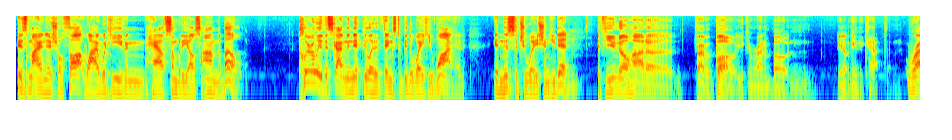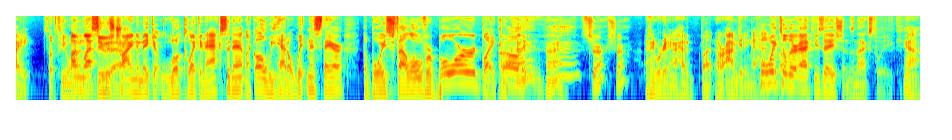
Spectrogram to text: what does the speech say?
Is my initial thought. Why would he even have somebody else on the boat? Clearly, this guy manipulated things to be the way he wanted. In this situation, he didn't. If you know how to drive a boat, you can run a boat and you don't need a captain. Right. So if he wanted Unless to he was that, trying to make it look like an accident, like, oh, we had a witness there. The boys fell overboard. Like, oh, they, All right, sure, sure. I think we're getting ahead, but, or I'm getting ahead. We'll wait but- till their accusations next week. Yeah.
